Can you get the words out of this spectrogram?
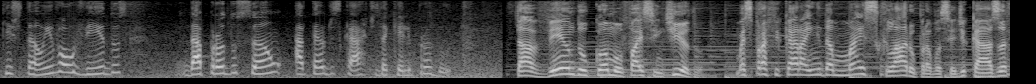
que estão envolvidos da produção até o descarte daquele produto. Tá vendo como faz sentido? Mas para ficar ainda mais claro para você de casa,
